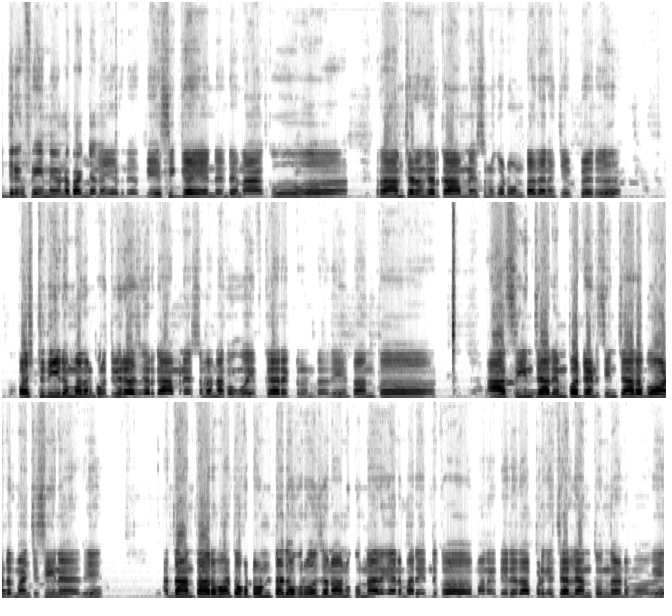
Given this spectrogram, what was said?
ఇద్దరికి ఫ్రేమ్ ఏమైనా పడ్డదా లేదు లేదు. బేసిక్గా ఏంటంటే నాకు రామ్ చరణ్ గారి కాంబినేషన్ కూడా ఉంటుందని చెప్పారు. ఫస్ట్ తీయడం మాత్రం పృథ్వీరాజ్ గారి కాంబినేషన్లో నాకు ఒక వైఫ్ క్యారెక్టర్ ఉంటుంది. దాంతో ఆ సీన్ చాలా ఇంపార్టెంట్ సీన్ చాలా బాగుంటుంది మంచి సీనే అది. దాని తర్వాత ఒకటి ఉంటుంది ఒక రోజు అని అనుకున్నారు కానీ మరి ఎందుకో మనకు తెలియదు. అప్పటికే చాలా ఎంత ఉందండి మూవీ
